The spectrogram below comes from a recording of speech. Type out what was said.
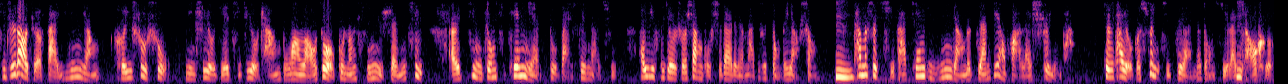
其知道者，法于阴阳，合于术数，饮食有节，起居有常，不忘劳作，故能行与神俱，而尽终其天年，度百岁乃去。”他意思就是说，上古时代的人嘛，就是懂得养生，嗯他们是启发天地阴阳的自然变化来适应它，就是它有个顺其自然的东西来调和。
